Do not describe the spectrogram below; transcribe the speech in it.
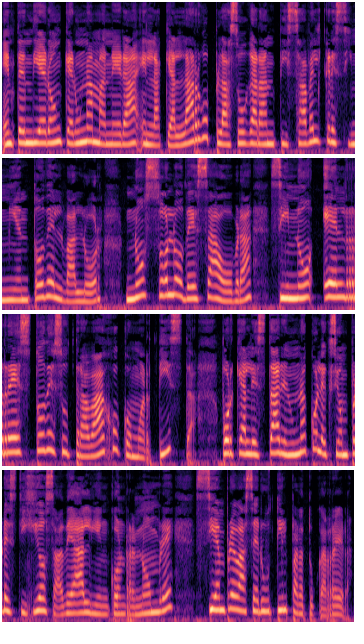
entendieron que era una manera en la que a largo plazo garantizaba el crecimiento del valor no solo de esa obra, sino el resto de su trabajo como artista, porque al estar en una colección prestigiosa de alguien con renombre, siempre va a ser útil para tu carrera.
